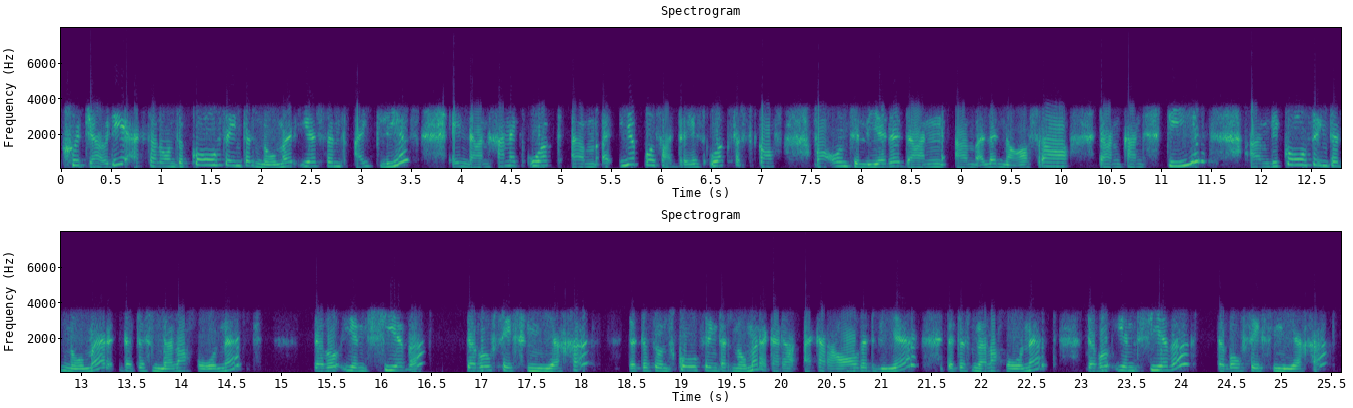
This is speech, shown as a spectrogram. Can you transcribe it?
Goed Jody, ek sal ons call center nommer eersins uitlees en dan gaan ek ook 'n um, e-posadres ook verskaf waar ons lede dan um, hulle navraag dan kan stuur. Um, die call center nommer, dit is 0800 117 669 Dit is ons call center nommer. Ek ek herhaal dit weer. Dit is 0800 117 669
